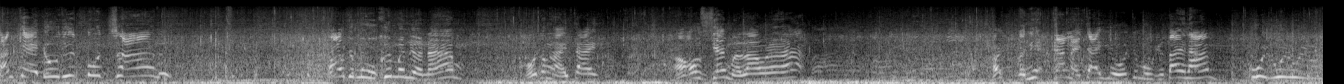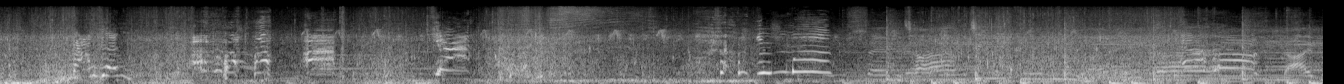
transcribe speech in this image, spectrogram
สังเกตดูที่ตูดช้างเอาจมูกขึ้นมาเหนือน้ำเขาต้องหายใจ เอาออกซิเจนเหมือนเรานะฮะเฮ้ยตอนนี้ นหายใจอยู่จมูกอยู่ใต้น้ำอุ้ยอุ้ยอุ้ยน้ำเย็นน้ำเย็นมากเส้นทางที่คุณไม่เคยได้พ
